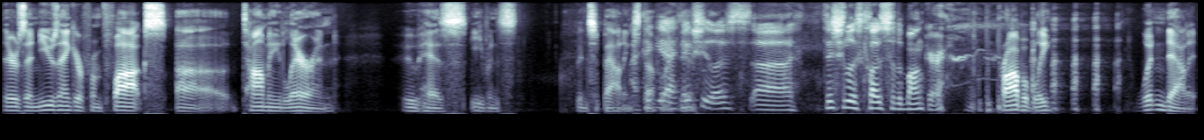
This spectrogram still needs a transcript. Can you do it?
there's a news anchor from Fox, uh, Tomi Lahren, who has even been spouting I stuff think, yeah, like I think this. she lives. Uh, I think she lives close to the bunker. Probably, wouldn't doubt it.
